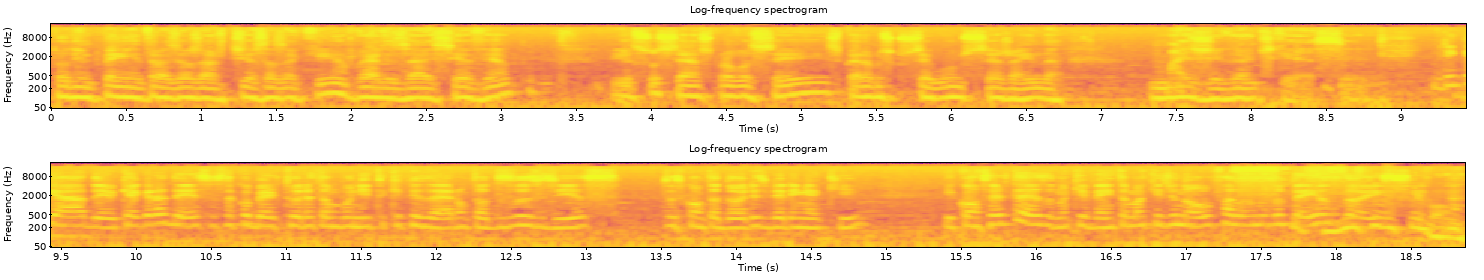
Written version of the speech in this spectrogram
todo o empenho em trazer os artistas aqui, em realizar esse evento. E sucesso para você e esperamos que o segundo seja ainda mais gigante que esse. Obrigada, eu que agradeço essa cobertura tão bonita que fizeram todos os dias dos contadores virem aqui. E com certeza, no que vem estamos aqui de novo falando do Teios 2. Bom.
